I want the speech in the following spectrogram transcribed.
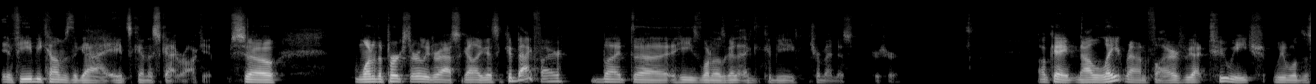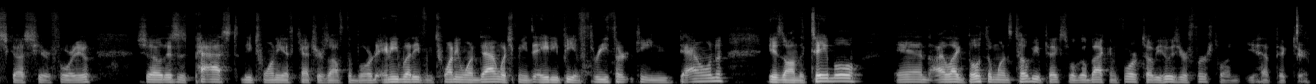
If he becomes the guy, it's going to skyrocket. So, one of the perks to early drafts, a guy like this, it could backfire, but uh, he's one of those guys that could be tremendous for sure. Okay, now late round flyers, we got two each. We will discuss here for you. So this is past the 20th catchers off the board. Anybody from 21 down, which means ADP of 313 down, is on the table. And I like both the ones Toby picks. We'll go back and forth. Toby, who's your first one you have picked here?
